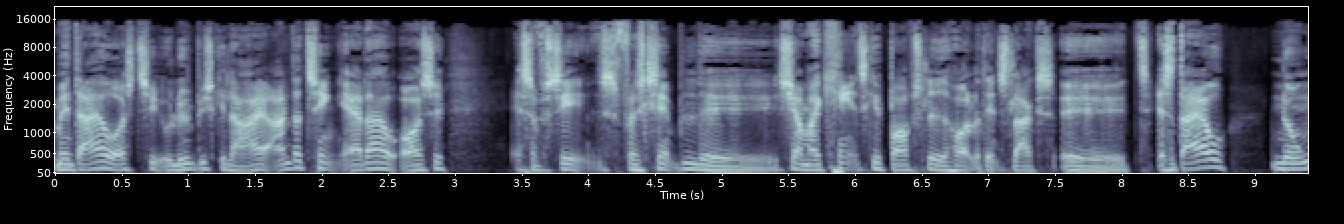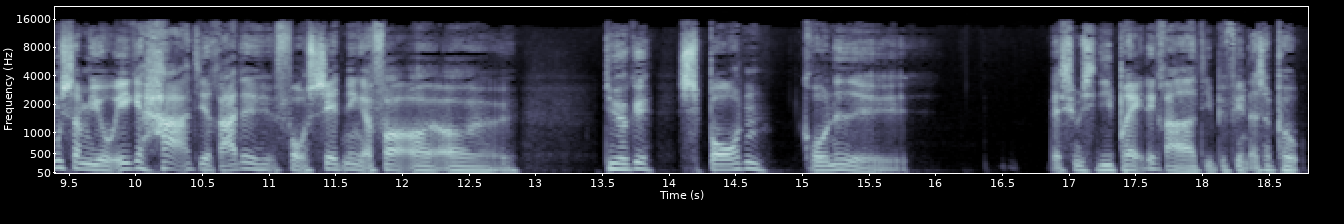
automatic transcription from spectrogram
men der er jo også til olympiske lege. Andre ting er der jo også, altså for, se, for eksempel øh, jamaikanske bobsledehold og den slags. Øh, altså der er jo nogen, som jo ikke har de rette forudsætninger for at, at dyrke sporten grundet, øh, hvad skal man sige, de breddegrader, de befinder sig på.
